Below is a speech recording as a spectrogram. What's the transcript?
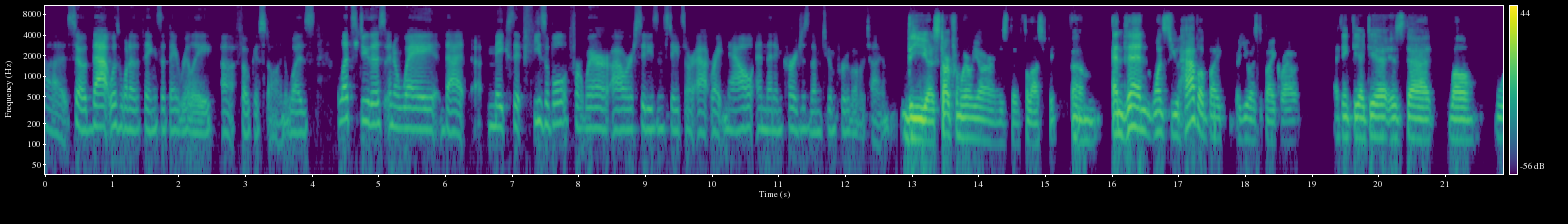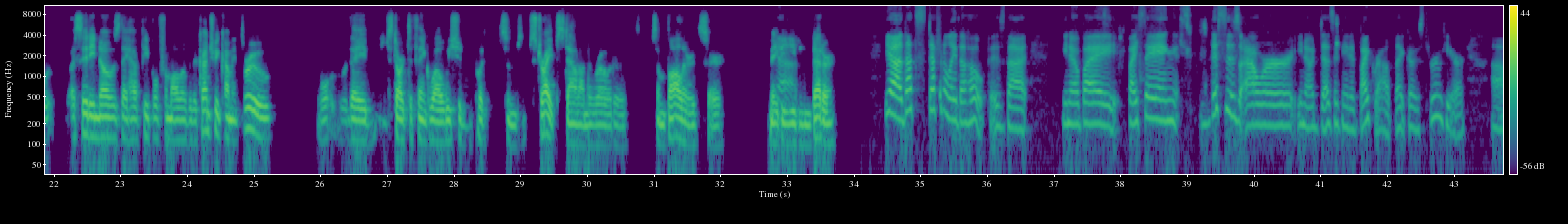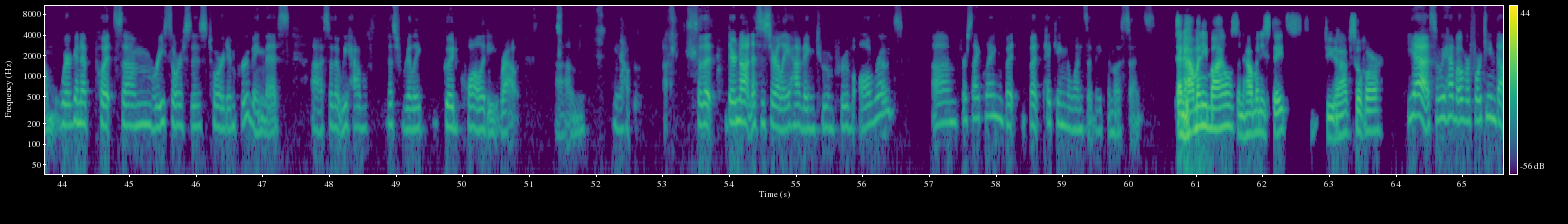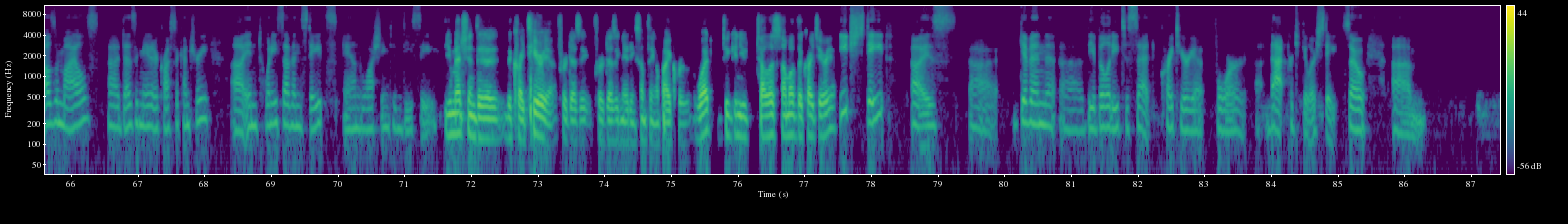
uh, so that was one of the things that they really uh, focused on was let's do this in a way that uh, makes it feasible for where our cities and states are at right now and then encourages them to improve over time the uh, start from where we are is the philosophy um, and then once you have a bike a us bike route i think the idea is that well a city knows they have people from all over the country coming through, they start to think, well, we should put some stripes down on the road or some bollards or maybe yeah. even better. Yeah, that's definitely the hope is that you know by by saying this is our you know designated bike route that goes through here um, we're going to put some resources toward improving this uh, so that we have this really good quality route. Um, you know, uh, so that they're not necessarily having to improve all roads um, for cycling, but but picking the ones that make the most sense. And how many miles and how many states do you have so far? Yeah, so we have over 14,000 miles uh, designated across the country uh, in 27 states and Washington, D.C. You mentioned the, the criteria for, desi- for designating something a bike route. What do, can you tell us some of the criteria? Each state uh, is uh, given uh, the ability to set criteria for uh, that particular state. So um,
